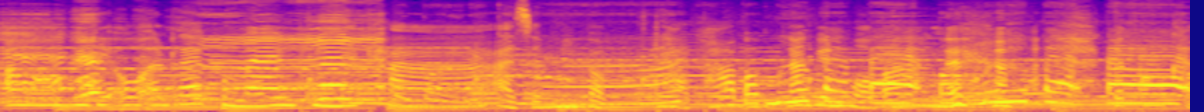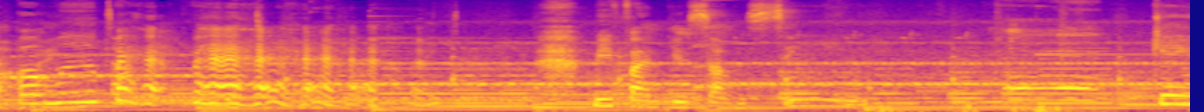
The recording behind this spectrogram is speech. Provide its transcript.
เอาวิดีโออันแรกของน้องวินพีนะคะ อาจจะมีแบบถ่ายภาพปรบมือน่าเวียนหัวบ้างปรนะมือแปะแปะปมือแปะแปะมีฟันอยู่สองซี่เก่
